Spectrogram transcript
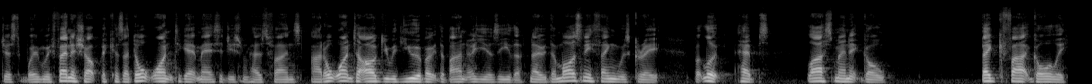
just when we finish up because I don't want to get messages from Hibs fans. I don't want to argue with you about the banter years either. Now the Mosney thing was great, but look, Hibs last minute goal, big fat goalie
